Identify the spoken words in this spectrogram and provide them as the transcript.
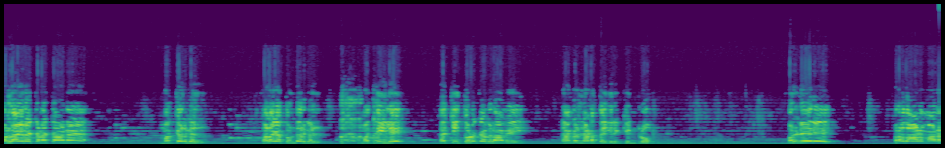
பல்லாயிரக்கணக்கான மக்கள்கள் கழக தொண்டர்கள் மத்தியிலே கட்சி தொடக்க விழாவை நாங்கள் நடத்த இருக்கின்றோம். பல்வேறு பிரதானமான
